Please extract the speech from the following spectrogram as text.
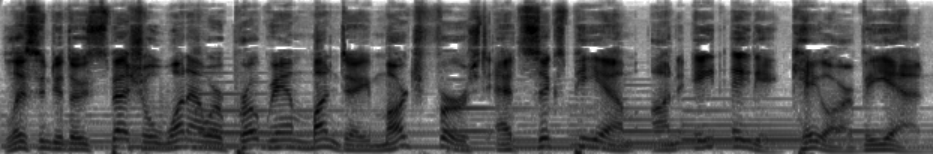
Listen to the special one hour program Monday, March 1st at 6 p.m. on 880 KRVN.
